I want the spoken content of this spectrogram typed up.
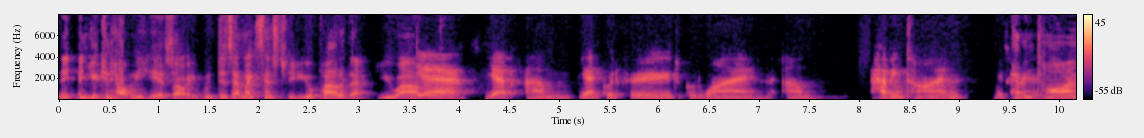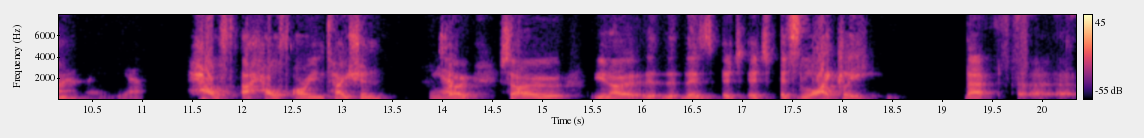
and you can help me here, Zoe. Does that make sense to you? You're part of that. You are. Yeah, yeah, um, yeah. Good food, good wine, um, having time with having time. Family. Yeah. Health, a health orientation. Yeah. So, so you know, there's it's it's it's likely that uh, uh,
